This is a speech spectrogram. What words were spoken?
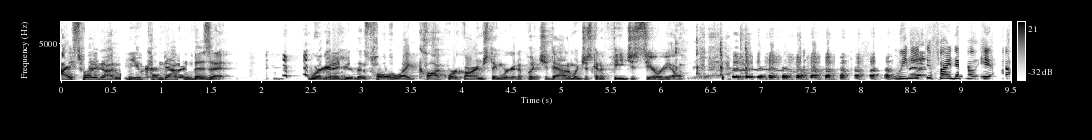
I swear to God, when you come down and visit, we're going to do this whole like clockwork orange thing. We're going to put you down and we're just going to feed you cereal. we need to find out. It, I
